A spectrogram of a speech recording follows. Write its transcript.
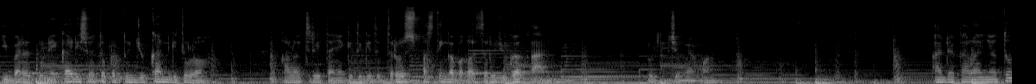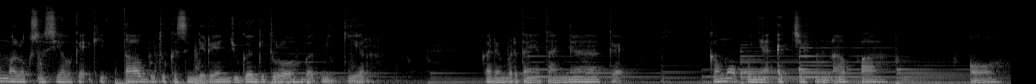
ibarat boneka di suatu pertunjukan gitu loh. Kalau ceritanya gitu-gitu terus pasti nggak bakal seru juga kan? Lucu memang. Ada kalanya tuh makhluk sosial kayak kita butuh kesendirian juga gitu loh buat mikir. Kadang bertanya-tanya kayak kamu punya achievement apa? Oh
